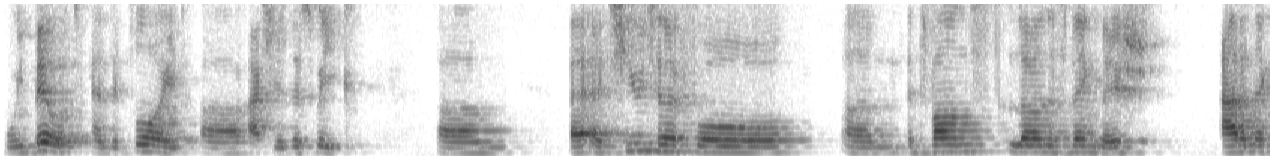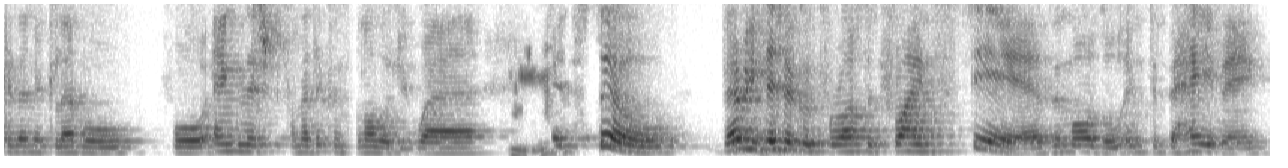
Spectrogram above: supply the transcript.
we built and deployed uh, actually this week um, a, a, tutor for um, advanced learners of English at an academic level for English phonetics and phonology, where mm-hmm. it's still very difficult for us to try and steer the model into behaving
